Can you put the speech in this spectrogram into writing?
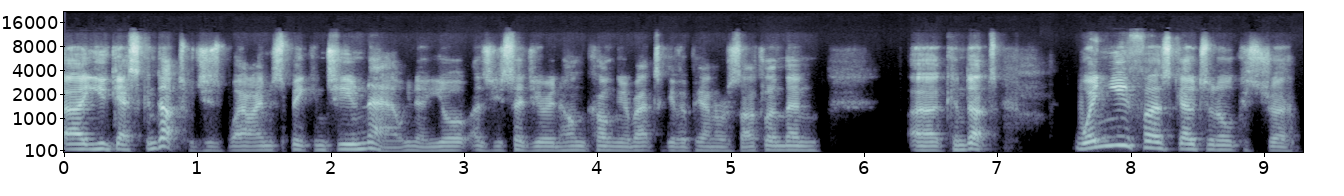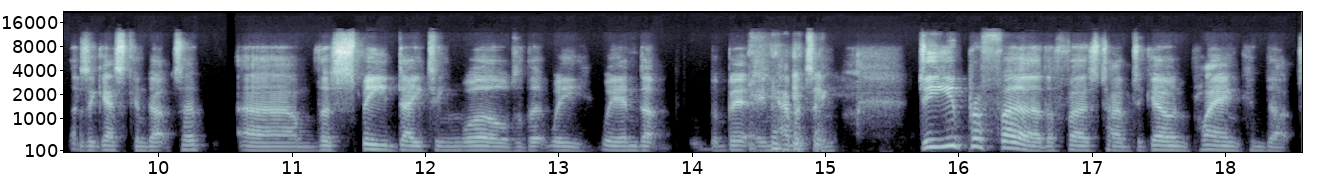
Uh, you guest conduct, which is where I'm speaking to you now. You know, you're as you said, you're in Hong Kong. You're about to give a piano recital and then uh, conduct. When you first go to an orchestra as a guest conductor, um, the speed dating world that we we end up a bit inhabiting, do you prefer the first time to go and play and conduct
